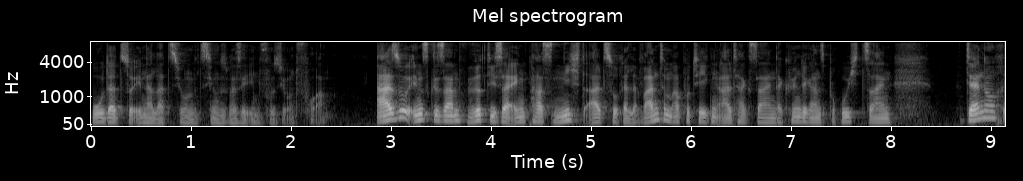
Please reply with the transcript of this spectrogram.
oder zur Inhalation bzw. Infusion vor. Also insgesamt wird dieser Engpass nicht allzu relevant im Apothekenalltag sein, da könnt ihr ganz beruhigt sein. Dennoch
